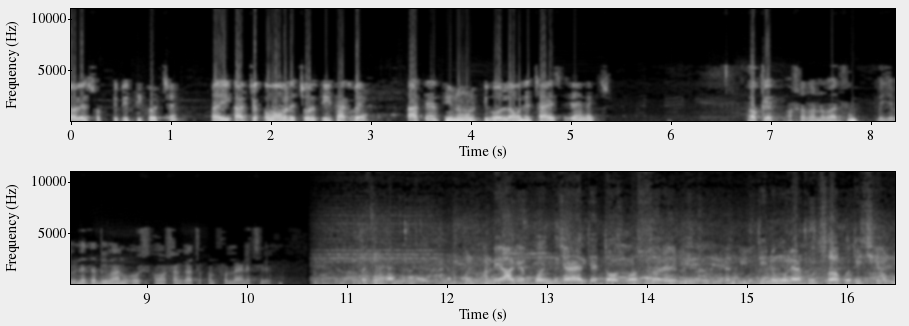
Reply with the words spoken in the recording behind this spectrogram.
দলের শক্তি বৃদ্ধি করছে তাই এই কার্যক্রম আমাদের চলতেই থাকবে। তাতে তৃণমূল কি বলল আমাদের এসে যায় না কিছু। ওকে, অসংখ্য ধন্যবাদ। বিজেপি নেতা বিমান ঘোষ, আমার সঙ্গে এতক্ষণ ফোন লাইনে ছিলেন। আমি আগে পঞ্চায়েতে দশ বছরের তৃণমূলের বুথ সভাপতি ছিলাম।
